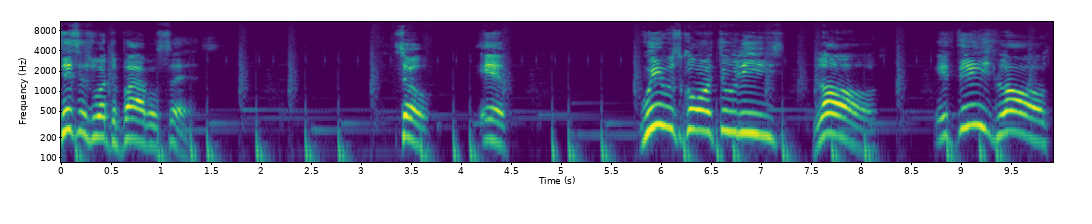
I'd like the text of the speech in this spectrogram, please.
This is what the Bible says. So if we was going through these laws, if these laws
